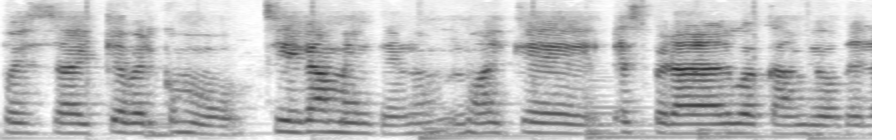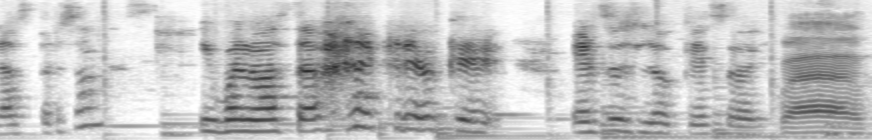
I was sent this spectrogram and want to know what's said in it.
pues hay que ver como ciegamente, ¿no? No hay que esperar algo a cambio de las personas. Y bueno, hasta ahora creo que Eso es lo que soy. Wow.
